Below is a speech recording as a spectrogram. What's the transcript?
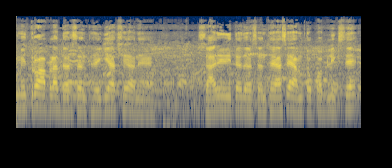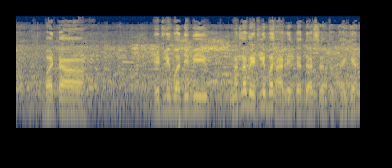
મિત્રો, આપણા દર્શન થઈ ગયા છે અને સારી રીતે દર્શન થયા છે. આમ તો પબ્લિક છે બટ એટલી બધી બી, મતલબ એટલી બધી સારી રીતે દર્શન તો થઈ ગયા.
